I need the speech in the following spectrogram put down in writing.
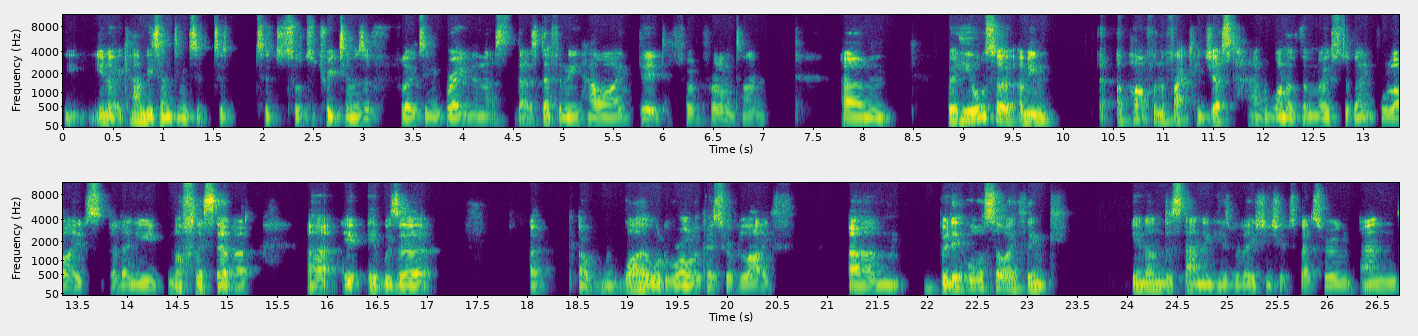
you know, it can be tempting to, to, to sort of treat him as a floating brain, and that's that's definitely how I did for, for a long time. Um, but he also, I mean, apart from the fact he just had one of the most eventful lives of any novelist ever, uh, it, it was a, a, wild roller coaster of life. Um, but it also, I think, in understanding his relationships better and, and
